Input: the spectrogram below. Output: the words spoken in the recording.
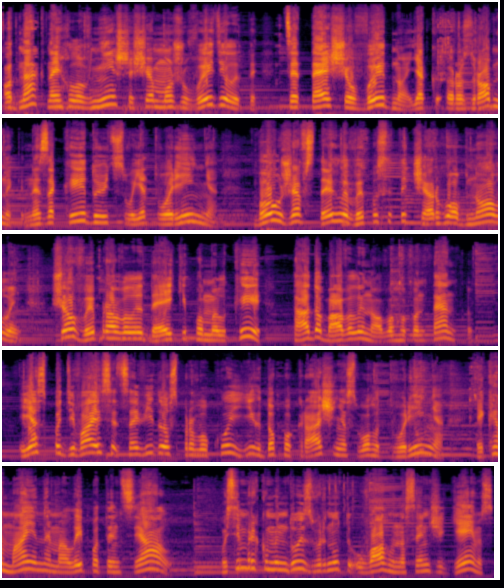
Однак найголовніше, що я можу виділити, це те, що видно, як розробники не закидують своє творіння, бо вже встигли випустити чергу обновлень, що виправили деякі помилки та додали нового контенту. І я сподіваюся, це відео спровокує їх до покращення свого творіння, яке має немалий потенціал. Усім рекомендую звернути увагу на Senji Games,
